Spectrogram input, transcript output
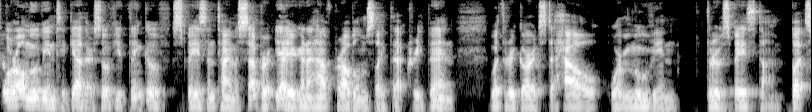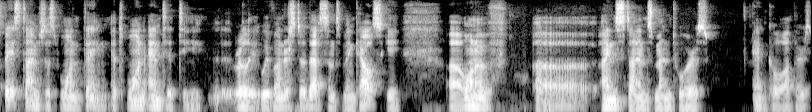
so we're all moving together so if you think of space and time as separate yeah you're going to have problems like that creep in with regards to how we're moving through space time but space time is just one thing it's one entity really we've understood that since minkowski uh, one of uh, einstein's mentors and co-authors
